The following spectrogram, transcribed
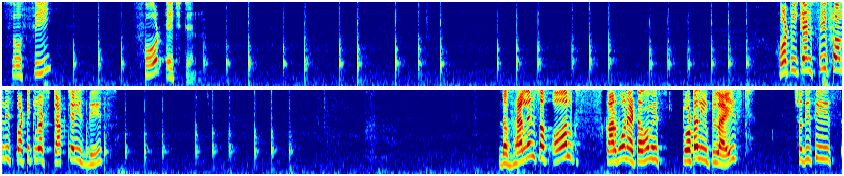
So, C 4 H10. What we can see from this particular structure is this the valence of all carbon atom is totally utilized. So, this is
